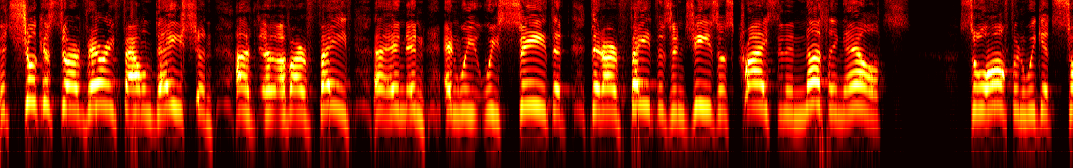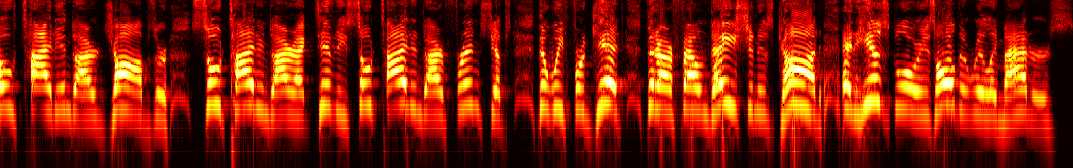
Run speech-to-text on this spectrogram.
That shook us to our very foundation uh, of our faith. Uh, and, and, and we, we see that, that our faith is in Jesus Christ and in nothing else. So often we get so tied into our jobs or so tied into our activities, so tied into our friendships that we forget that our foundation is God and His glory is all that really matters.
